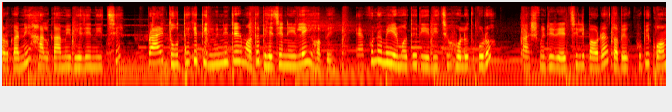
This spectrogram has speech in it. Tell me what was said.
দরকার নেই, হালকা আমি ভেজে নিচ্ছি। প্রায় দু থেকে তিন মিনিটের মতো ভেজে নিলেই হবে। এখন আমি এর মধ্যে দিয়ে দিচ্ছি হলুদ গুঁড়ো। কাশ্মীরি রেড চিলি পাউডার তবে খুবই কম।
